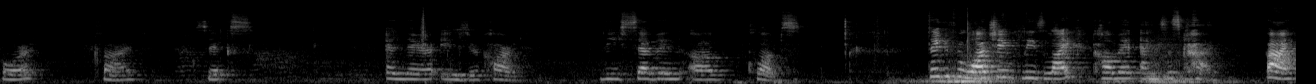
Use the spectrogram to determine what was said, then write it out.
four, five, six. And there is your card. The seven of clubs. Thank you for watching. Please like, comment, and subscribe. Bye.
